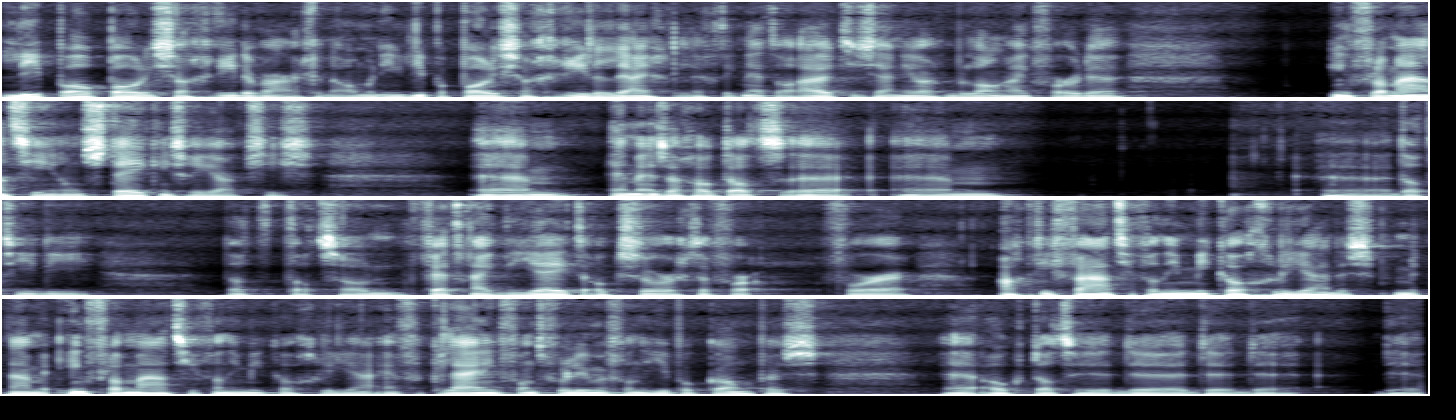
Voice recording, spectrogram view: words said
lipopolysacchariden waargenomen. Die lipopolysacchariden legde ik net al uit, die zijn heel erg belangrijk voor de inflammatie en ontstekingsreacties. Ehm, en men zag ook dat, uh, dat, die, die, dat, dat zo'n vetrijk dieet ook zorgde voor, voor activatie van die microglia, dus met name inflammatie van die microglia en verkleining van het volume van de hippocampus. Uh, ook dat de, de, de, de,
